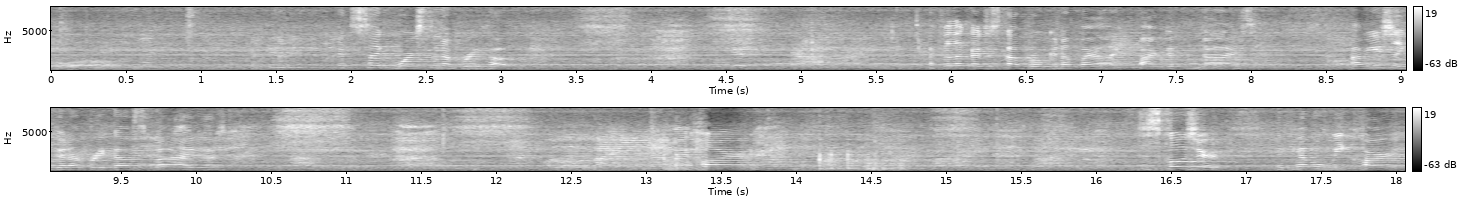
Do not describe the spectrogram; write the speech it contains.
Oh, wow. It's like worse than a breakup. I feel like I just got broken up by like five different guys. I'm usually good at breakups, but I just my heart. Disclosure. If you have a weak heart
